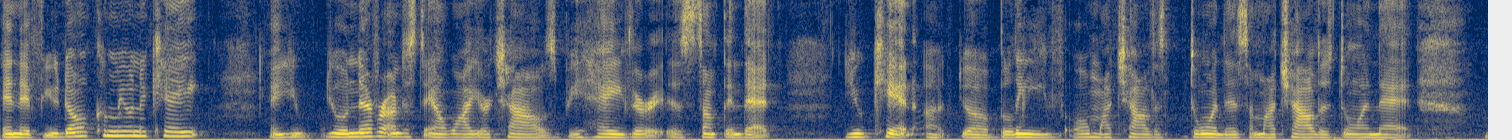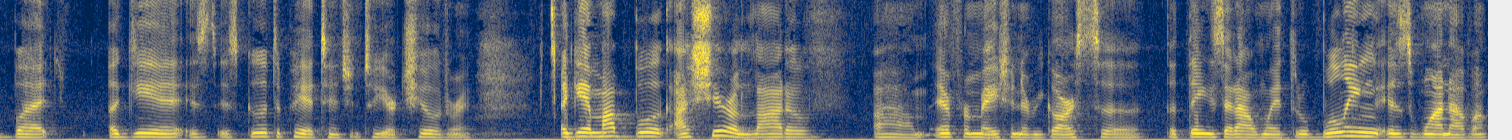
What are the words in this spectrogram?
And if you don't communicate, and you you'll never understand why your child's behavior is something that you can't uh, uh, believe, oh, my child is doing this and my child is doing that. But again, it's, it's good to pay attention to your children. Again, my book, I share a lot of um, information in regards to the things that I went through. Bullying is one of them.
